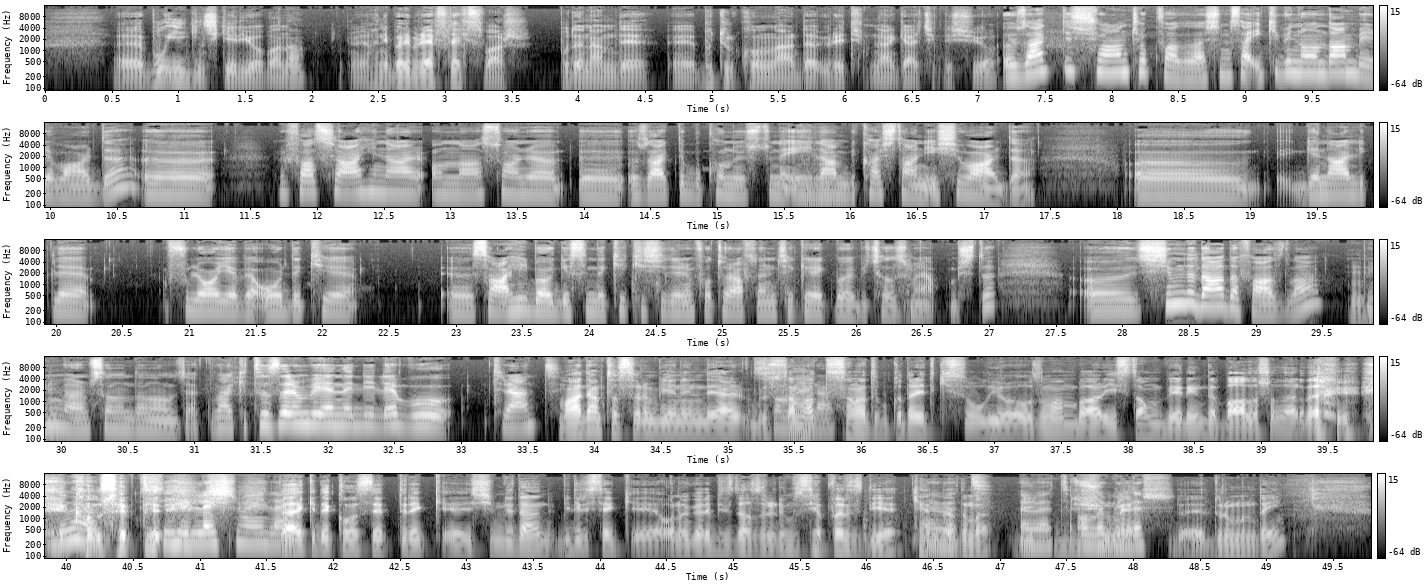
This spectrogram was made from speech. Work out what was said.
E, bu ilginç geliyor bana. E, hani böyle bir refleks var bu dönemde e, bu tür konularda üretimler gerçekleşiyor. Özellikle şu an çok fazlalaştı. Mesela 2010'dan beri vardı. Ee, Rıfat Şahiner ondan sonra e, özellikle bu konu üstüne eğilen birkaç tane işi vardı. Ee, genellikle Florya ve oradaki e, sahil bölgesindeki kişilerin fotoğraflarını çekerek böyle bir çalışma yapmıştı. Ee, şimdi daha da fazla. Bilmiyorum sonunda ne olacak. Belki tasarım bienaliyle bu trend Madem tasarım bienalinde eğer bu Sona sanat erer. sanatı bu kadar etkisi oluyor o zaman bari İstanbul bienalini de bağlasalar da konsepti Sihirleşmeyle. belki de konsept direkt e, şimdiden bilirsek e, ona göre biz de hazırlığımızı yaparız diye kendi Evet, adıma bir evet, düşünme olabilir. e, durumundayım.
